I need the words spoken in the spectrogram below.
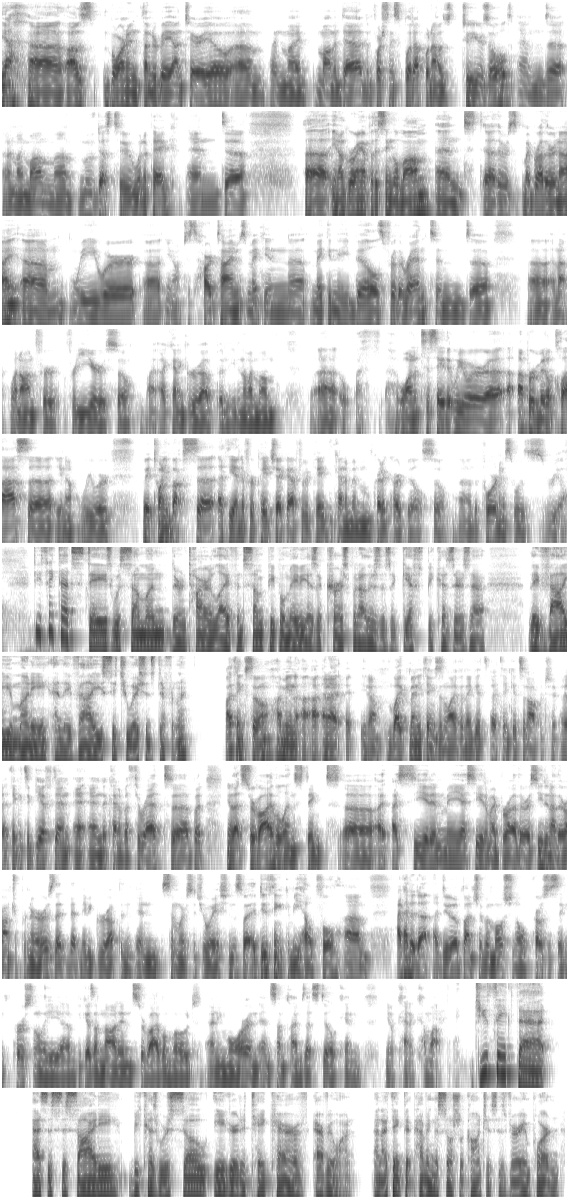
Yeah, uh, I was born in Thunder Bay, Ontario, um, and my mom and dad unfortunately split up when I was two years old, and uh, and my mom uh, moved us to Winnipeg, and uh, uh, you know, growing up with a single mom, and uh, there was my brother and I. Um, we were, you know, just hard times making making the bills for the rent, and and that went on for for years. So I, I kind of grew up, and even though my mom uh, wanted to say that we were uh, upper middle class. Uh, you know, we were we had twenty bucks uh, at the end of her paycheck after we paid the kind of minimum credit card bills. So uh, the poorness was real. Do you think that stays with someone their entire life, and some people maybe as a curse, but others as a gift because there's a they value money and they value situations differently? I think so. I mean, I, and I, you know, like many things in life, I think it's, I think it's an opportunity. I think it's a gift and and a kind of a threat. Uh, but you know, that survival instinct, uh, I, I, see it in me. I see it in my brother. I see it in other entrepreneurs that, that maybe grew up in, in similar situations. So I do think it can be helpful. Um, I've had to do a bunch of emotional processing personally uh, because I'm not in survival mode anymore, and and sometimes that still can you know kind of come up. Do you think that? As a society because we're so eager to take care of everyone. And I think that having a social conscience is very important.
